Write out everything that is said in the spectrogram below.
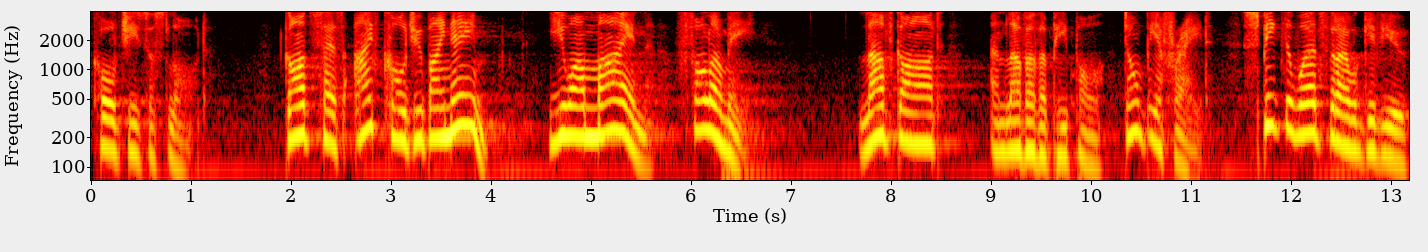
call Jesus Lord. God says, I've called you by name. You are mine. Follow me. Love God and love other people. Don't be afraid. Speak the words that I will give you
